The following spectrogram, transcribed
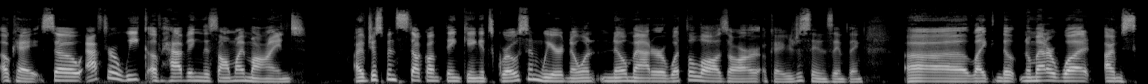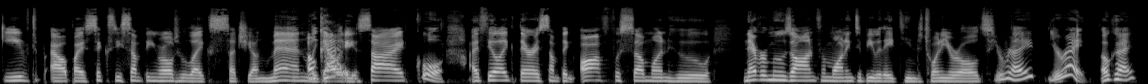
Okay, so after a week of having this on my mind, I've just been stuck on thinking it's gross and weird. No one, no matter what the laws are. Okay, you're just saying the same thing. Uh, like no, no matter what, I'm skeeved out by a 60 something year old who likes such young men. Legality Okay. aside, cool. I feel like there is something off with someone who never moves on from wanting to be with 18 to 20 year olds. You're right. You're right. Okay.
